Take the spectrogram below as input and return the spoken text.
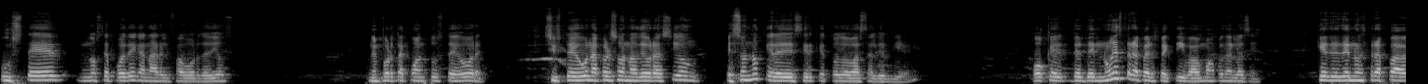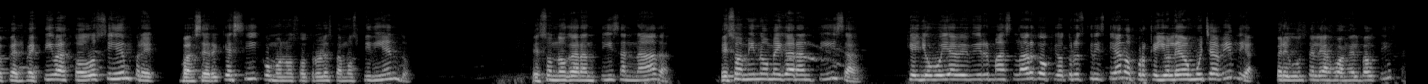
Usted no se puede ganar el favor de Dios. No importa cuánto usted ore. Si usted es una persona de oración, eso no quiere decir que todo va a salir bien. O que desde nuestra perspectiva, vamos a ponerlo así, que desde nuestra perspectiva todo siempre va a ser que sí, como nosotros le estamos pidiendo. Eso no garantiza nada. Eso a mí no me garantiza que yo voy a vivir más largo que otros cristianos porque yo leo mucha Biblia. Pregúntele a Juan el Bautista.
